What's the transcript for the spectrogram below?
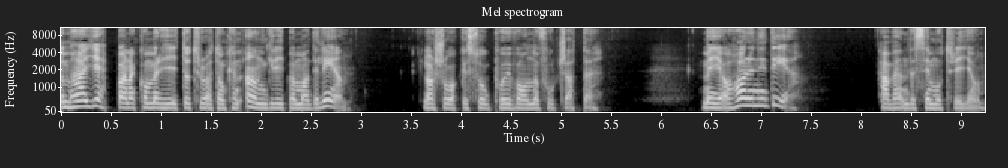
De här jepparna kommer hit och tror att de kan angripa Madeleine. Lars-Åke såg på Yvonne och fortsatte. Men jag har en idé. Han vände sig mot trion.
